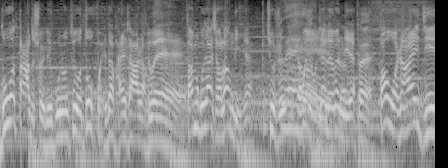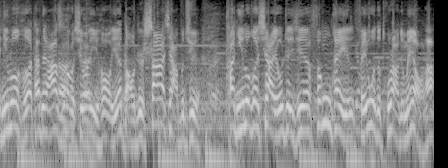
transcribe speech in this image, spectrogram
多大的水利工程最后都毁在排沙上。，对，咱们国家小浪底下就是会有这类问题。对包括我上埃及尼罗河，它那阿斯旺修完以后，也导致沙下不去，它尼罗河下游这些丰沛肥沃的土壤就没有了，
